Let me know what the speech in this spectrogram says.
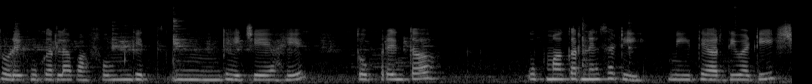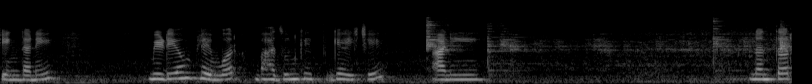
थोडे कुकरला वाफवून घेत घ्यायचे आहे. तोपर्यंत उपमा करण्यासाठी मी इथे अर्धी वाटी शेंगदाणे मीडियम फ्लेमवर भाजून घे घ्यायचे आणि नंतर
